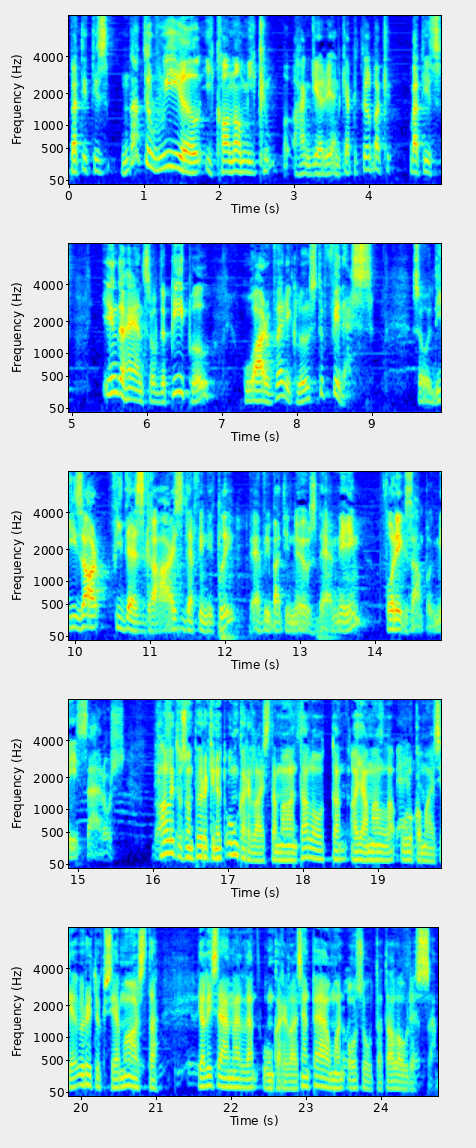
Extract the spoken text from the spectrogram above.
but it is not a real economic Hungarian capital, but but it's in the hands of the people who are very close to Fidesz. So these are Fidesz guys, definitely. Everybody knows their name. For example, Mészáros. Hallitus on pyrkinyt unkarilaistamaan taloutta ajamalla ulkomaisia yrityksiä maasta ja lisäämällä unkarilaisen pääoman osuutta taloudessa.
